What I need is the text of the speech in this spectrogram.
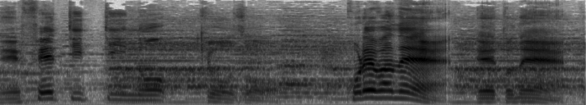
ネフェティティの胸像。これはねえっ、ー、とね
